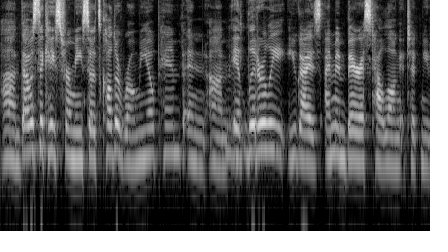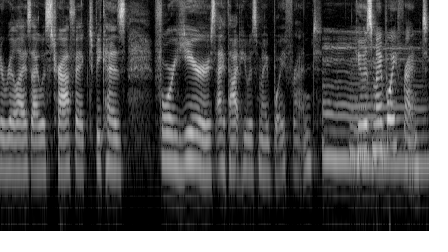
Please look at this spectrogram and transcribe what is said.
Um, that was the case for me. So it's called a Romeo pimp. And um, Mm. it literally, you guys, I'm embarrassed how long it took me to realize I was trafficked because for years I thought he was my boyfriend. He was my boyfriend.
